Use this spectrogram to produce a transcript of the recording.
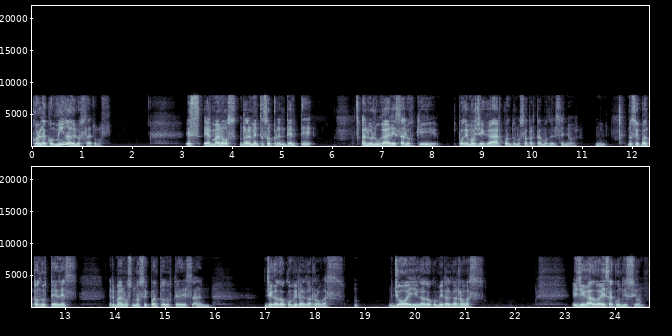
con la comida de los cerdos. Es, hermanos, realmente sorprendente a los lugares a los que podemos llegar cuando nos apartamos del Señor. No sé cuántos de ustedes, hermanos, no sé cuántos de ustedes han llegado a comer algarrobas. Yo he llegado a comer algarrobas. He llegado a esa condición.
